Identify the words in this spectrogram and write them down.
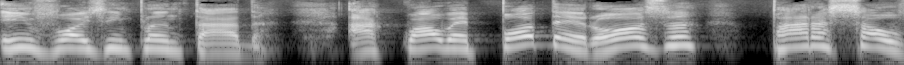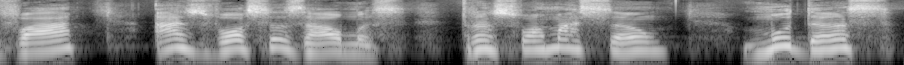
em vós implantada, a qual é poderosa para salvar as vossas almas. Transformação, mudança.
